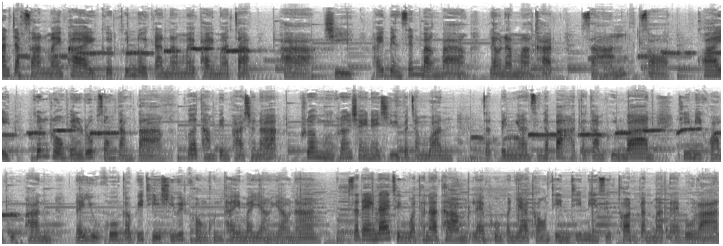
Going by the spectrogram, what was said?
านจักสารไม้ไผ่เกิดขึ้นโดยการนำไม้ไผ่มาจากผ่าฉีกให้เป็นเส้นบางๆ แล้วนำมาขัด สาร สอดไข้ขึ้นโครงเป็นรูปทรงต่างๆ เพื่อทำเป็นภาชนะ เครื่องมือเครื่องใช้ในชีวิตประจำวัน จัดเป็นงานศิลปะหัตถกรรมพื้นบ้าน ที่มีความผูกพันและอยู่คู่กับวิถีชีวิตของคนไทยมาอย่างยาวนาน แสดงได้ถึงวัฒนธรรม และภูมิปัญญาท้องถิ่นที่มีสืบทอดกันมาแต่โบราณ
